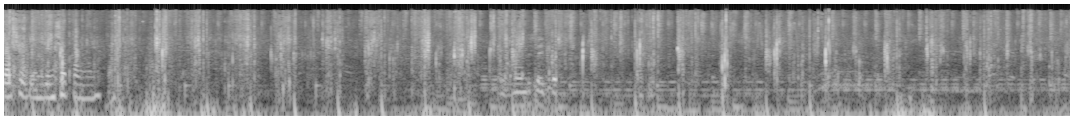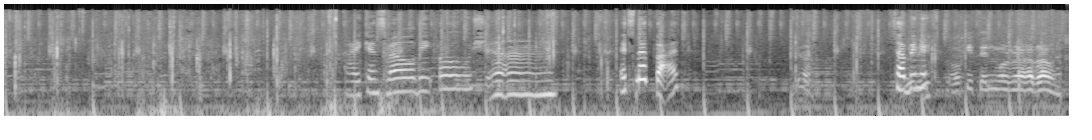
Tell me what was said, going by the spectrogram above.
Kasi doon din siya pumunta. Go on the side first. I can smell the ocean. It's not bad. Yeah. Sabi ni... Okay, 10 more uh, rounds.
